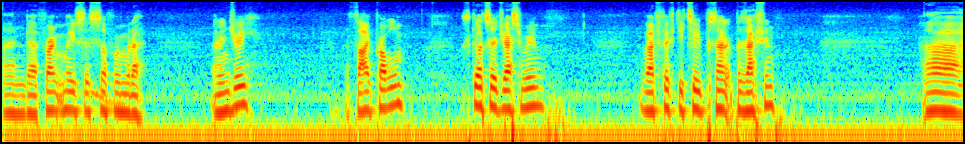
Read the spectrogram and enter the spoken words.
And uh, Frank Moose is suffering with a an injury, a thigh problem. Let's go to the dressing room. We've had 52% of possession. Uh,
